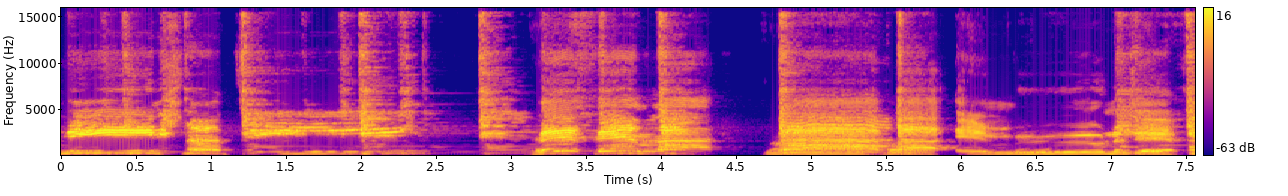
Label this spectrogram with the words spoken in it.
בשנתי בחמלה רבה אמונתך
